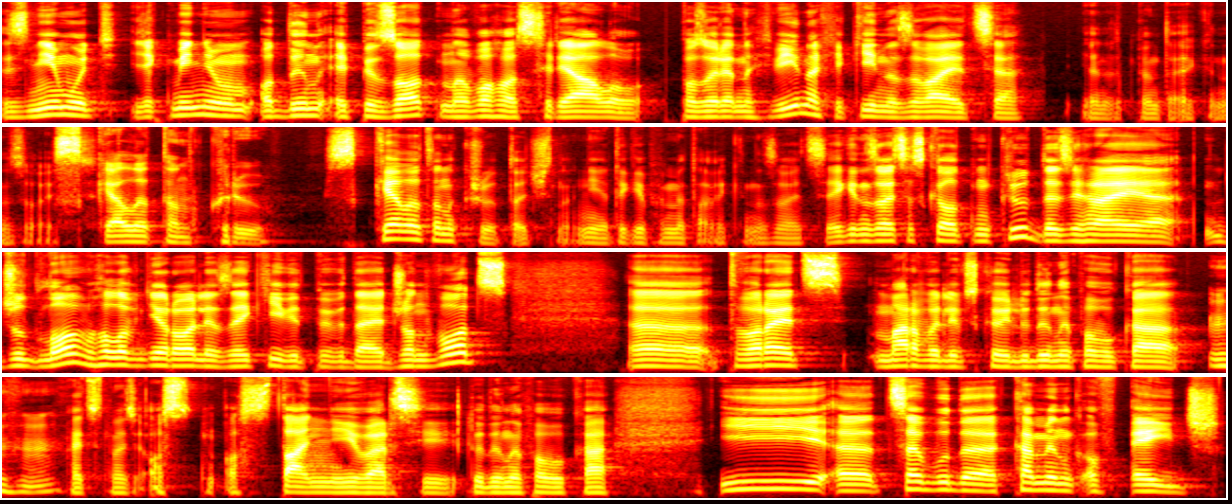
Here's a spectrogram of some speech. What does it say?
знімуть як мінімум один епізод нового серіалу по зоряних війнах, який називається. Я не пам'ятаю, як він називається. Skeleton Crew. Skeleton Crew, точно. Ні, я таки пам'ятав, як він називається. Який називається Skeleton Crew, де зіграє Джуд Ло в головній ролі, за який відповідає Джон Вотс е, творець Марвелівської людини Павука, uh-huh. ос- останньої версії людини Павука. І е, це буде Coming of Age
